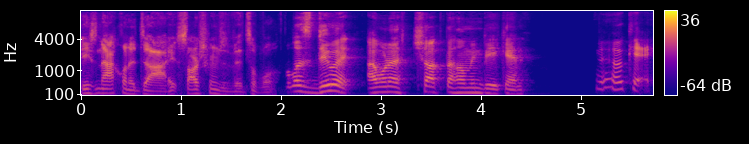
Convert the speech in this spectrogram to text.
He's not going to die. Starscream's invincible. Well, let's do it. I want to chuck the homing beacon. Okay.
